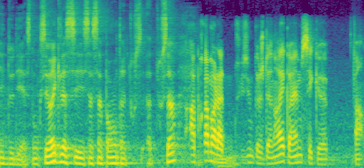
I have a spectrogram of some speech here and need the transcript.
et 2DS. Donc c'est vrai que là ça s'apparente à tout, à tout ça. Après moi la conclusion que je donnerais quand même c'est que Enfin,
